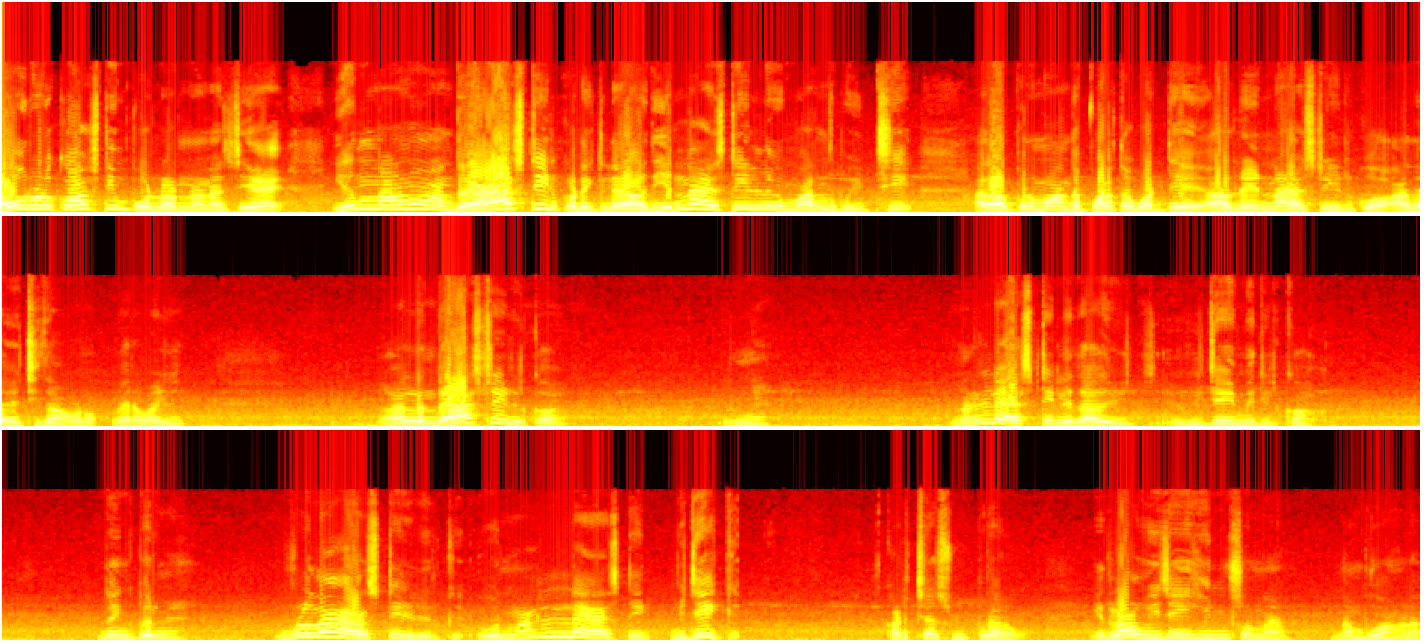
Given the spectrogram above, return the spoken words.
அவரோட காஸ்டியூம் போடலான்னு நினச்சேன். இருந்தாலும் அந்த ஹேர் ஸ்டைல் கிடைக்கல. அது என்ன ஹேர் ஸ்டைல்னு மறந்து போயிடுச்சு. அது அப்புறமா அந்த படத்தை பார்த்து அதில் என்ன ஹேர் ஸ்டைல் இருக்கோ அதை வச்சு தான் ஆகணும். வேறு வழி அதில் அந்த ஹேர் ஸ்டைல் இருக்கா? நல்ல ஹேர் ஸ்டைல் ஏதாவது விஜய் மாரி இருக்கா? இந்த இங்கே பாருங்கள் இவ்வளோதான் ஹேர் ஸ்டைல் இருக்குது ஒரு நல்ல ஹேர் விஜய்க்கு கிடச்சா சூப்பராக இருக்கும். எல்லாம் விஜய்ன்னு சொன்னால் நம்புவாங்களா?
